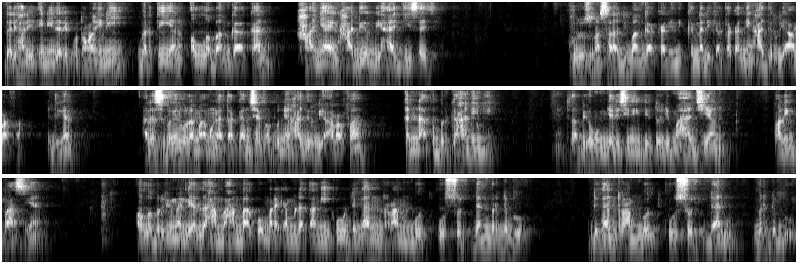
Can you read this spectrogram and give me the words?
Dari hadis ini, dari potongan ini, berarti yang Allah banggakan hanya yang hadir di haji saja. Khusus masalah dibanggakan ini, karena dikatakan yang hadir di Arafah. Gitu kan? Ada sebagian ulama mengatakan siapa pun yang hadir di Arafah, kena keberkahan ini. Ya, tetapi umumnya di sini itu jemaah haji yang paling pas ya. Allah berfirman, lihatlah hamba-hambaku mereka mendatangiku dengan rambut kusut dan berdebu. Dengan rambut kusut dan berdebu.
